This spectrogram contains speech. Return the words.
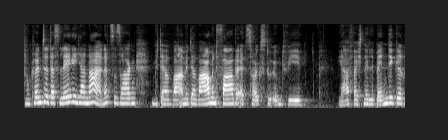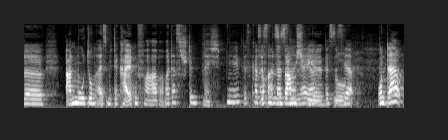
man könnte, das läge ja nahe, ne, zu sagen, mit der, mit der warmen Farbe erzeugst du irgendwie, ja, vielleicht eine lebendigere Anmutung als mit der kalten Farbe. Aber das stimmt nicht. Nee, das kann Das auch ist ein anders sein. Ja, Zusammenspiel, ja. Das so. ist ja. Und da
